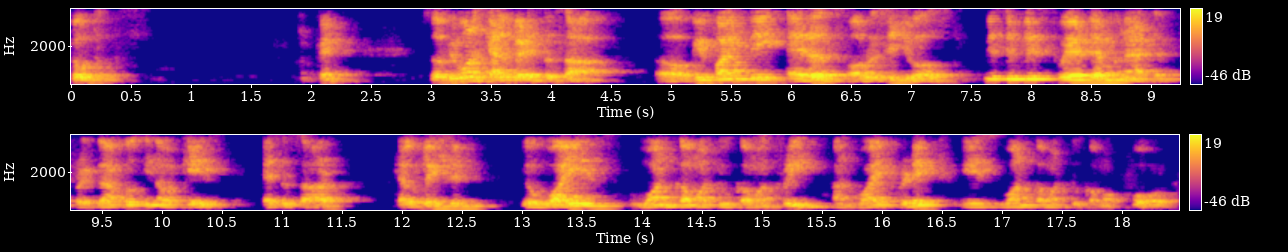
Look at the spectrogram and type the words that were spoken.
totals. Okay. So if we want to calculate SSR, uh, we find the errors or residuals, we simply square them and add them. For example, in our case, SSR calculation, your y is 1 comma 2 comma 3 and y predict is 1 comma 2 comma 4.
